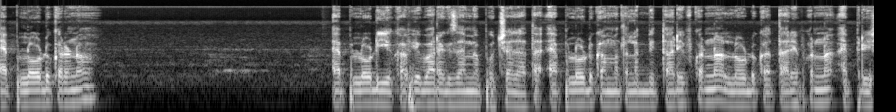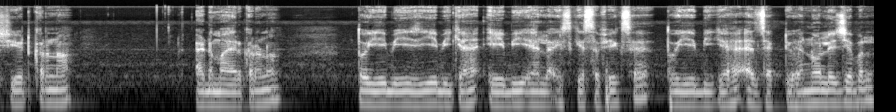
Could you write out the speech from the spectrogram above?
अपलोड करना। अपलोड ये काफ़ी बार एग्ज़ाम में पूछा जाता है। अपलोड का मतलब भी तारीफ़ करना लोड का तारीफ़ करना अप्रिशिएट करना एडमायर करना। तो ये भी ये भी क्या है? ए बी एल इसके सफिक्स है तो ये भी क्या है? एग्जेक्टिव है नॉलेजेबल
